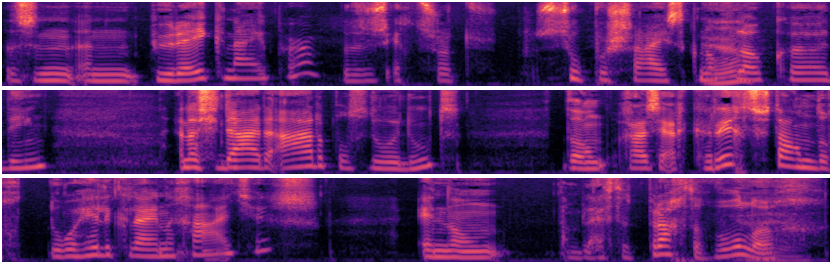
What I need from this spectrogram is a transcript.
Dat is een, een pureeknijper. Dat is echt een soort supersized knoflook eh, ding. En als je daar de aardappels door doet... dan gaan ze eigenlijk rechtstandig door hele kleine gaatjes. En dan, dan blijft het prachtig wollig.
